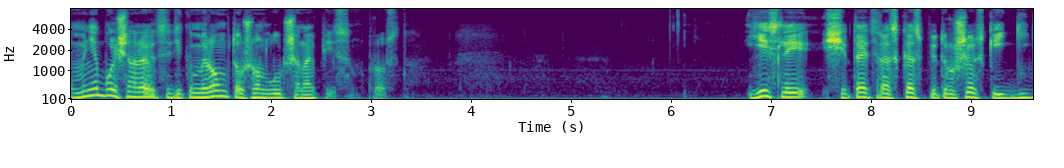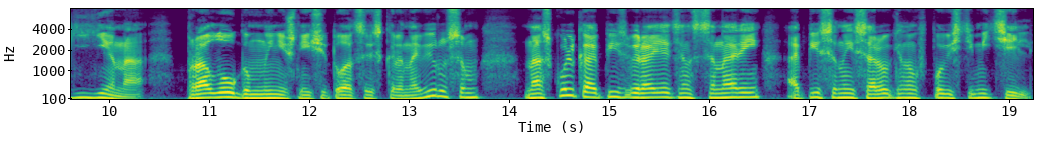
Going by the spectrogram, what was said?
мне больше нравится Декамерон, потому что он лучше написан просто. Если считать рассказ Петрушевской «Гигиена» прологом нынешней ситуации с коронавирусом, насколько опис вероятен сценарий, описанный Сорокином в повести «Метель»,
